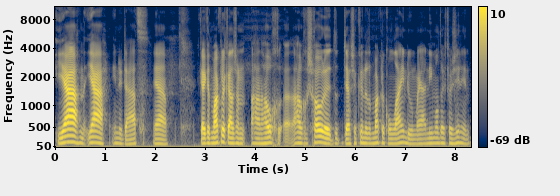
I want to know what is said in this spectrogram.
Ja, ja, inderdaad. Ja. Kijk, het makkelijk aan zo'n aan hoog, hogescholen, dat, ja, ze kunnen dat makkelijk online doen, maar ja, niemand heeft er zin in.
